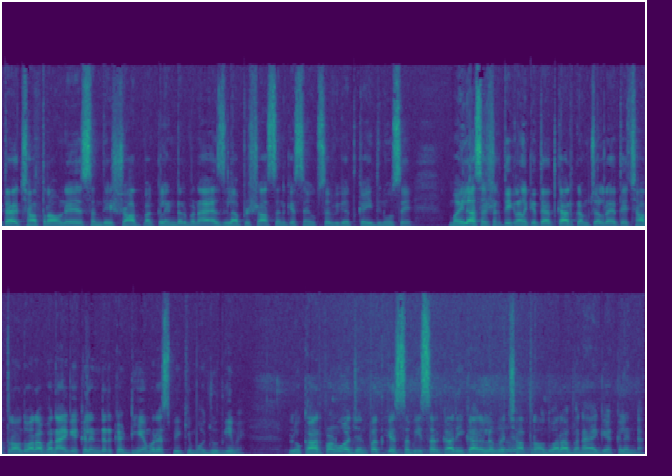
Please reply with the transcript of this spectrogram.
तहत छात्राओं ने संदेशात्मक कैलेंडर बनाया। जिला प्रशासन के संयुक्त से विगत कई दिनों से महिला सशक्तिकरण के तहत कार्यक्रम चल रहे थे। छात्राओं द्वारा बनाए गए कैलेंडर का डीएम और एसपी की मौजूदगी में लोकार्पण हुआ। जनपद के सभी सरकारी कार्यालयों में छात्राओं द्वारा बनाया गया कैलेंडर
